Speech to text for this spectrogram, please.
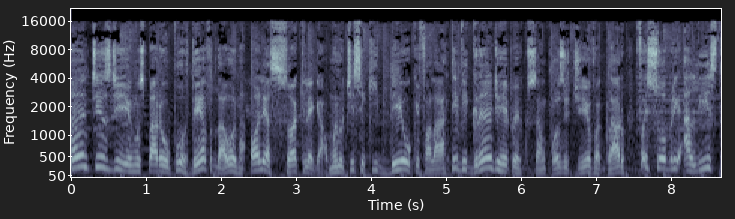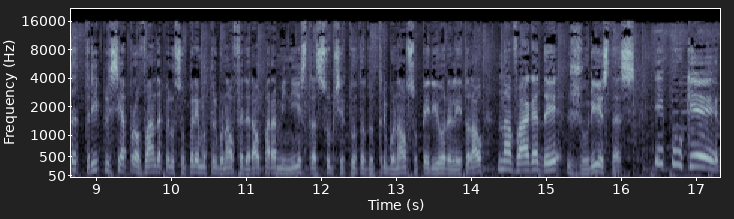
Antes de irmos para o Por Dentro da Urna, olha só que legal. Uma notícia que deu o que falar, teve grande repercussão, positiva, claro, foi sobre a lista tríplice aprovada pelo Supremo Tribunal Federal para ministra substituta do Tribunal Superior Eleitoral na vaga de juristas. E por que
